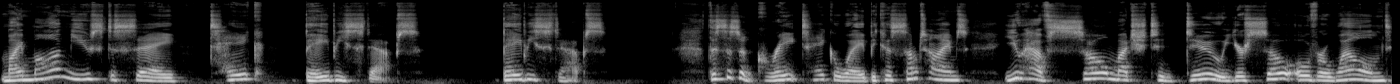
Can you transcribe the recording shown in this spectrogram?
My mom used to say, take baby steps. Baby steps. This is a great takeaway because sometimes you have so much to do. You're so overwhelmed.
